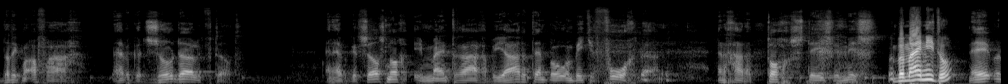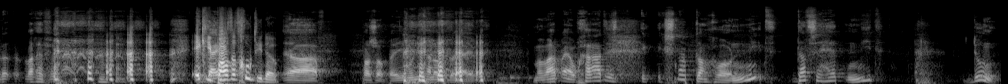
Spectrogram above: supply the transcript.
dat ik me afvraag, heb ik het zo duidelijk verteld? En heb ik het zelfs nog in mijn trage bejaardentempo een beetje voorgedaan? En dan gaat het toch steeds weer mis. Bij mij niet hoor. Nee, maar dat, wacht even. ik liep altijd goed, Ido. Ja, pas op, hè. je moet niet gaan overdrijven. maar waar het mij om gaat is, ik, ik snap dan gewoon niet dat ze het niet doen.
